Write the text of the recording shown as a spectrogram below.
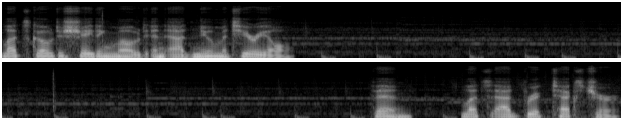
Let's go to shading mode and add new material. Then, let's add brick texture,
